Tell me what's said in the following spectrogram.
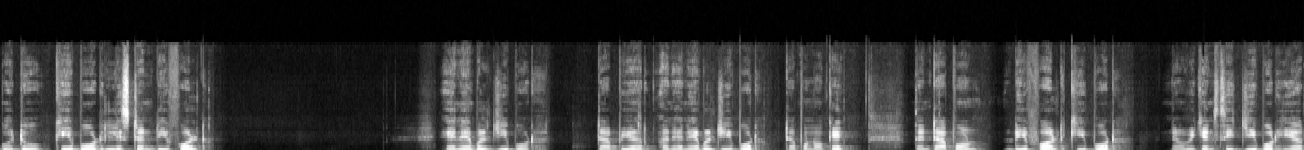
Go to keyboard list and default. Enable gboard. Tap here and enable gboard. Tap on ok. Then tap on default keyboard. Now we can see gboard here.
